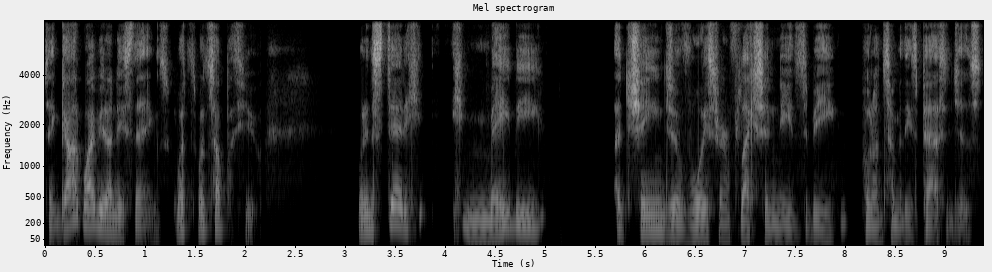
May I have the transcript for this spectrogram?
saying, God, why have you done these things? What's, what's up with you? When instead, he, he maybe a change of voice or inflection needs to be put on some of these passages.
